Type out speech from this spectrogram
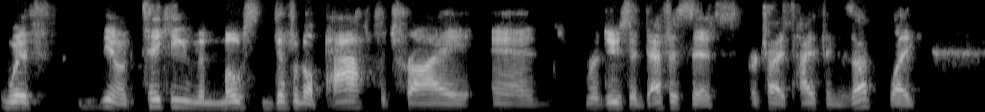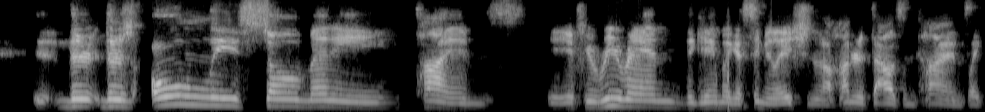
with you know taking the most difficult path to try and reduce a deficit or try to tie things up, like there there's only so many times if you reran the game like a simulation a hundred thousand times, like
